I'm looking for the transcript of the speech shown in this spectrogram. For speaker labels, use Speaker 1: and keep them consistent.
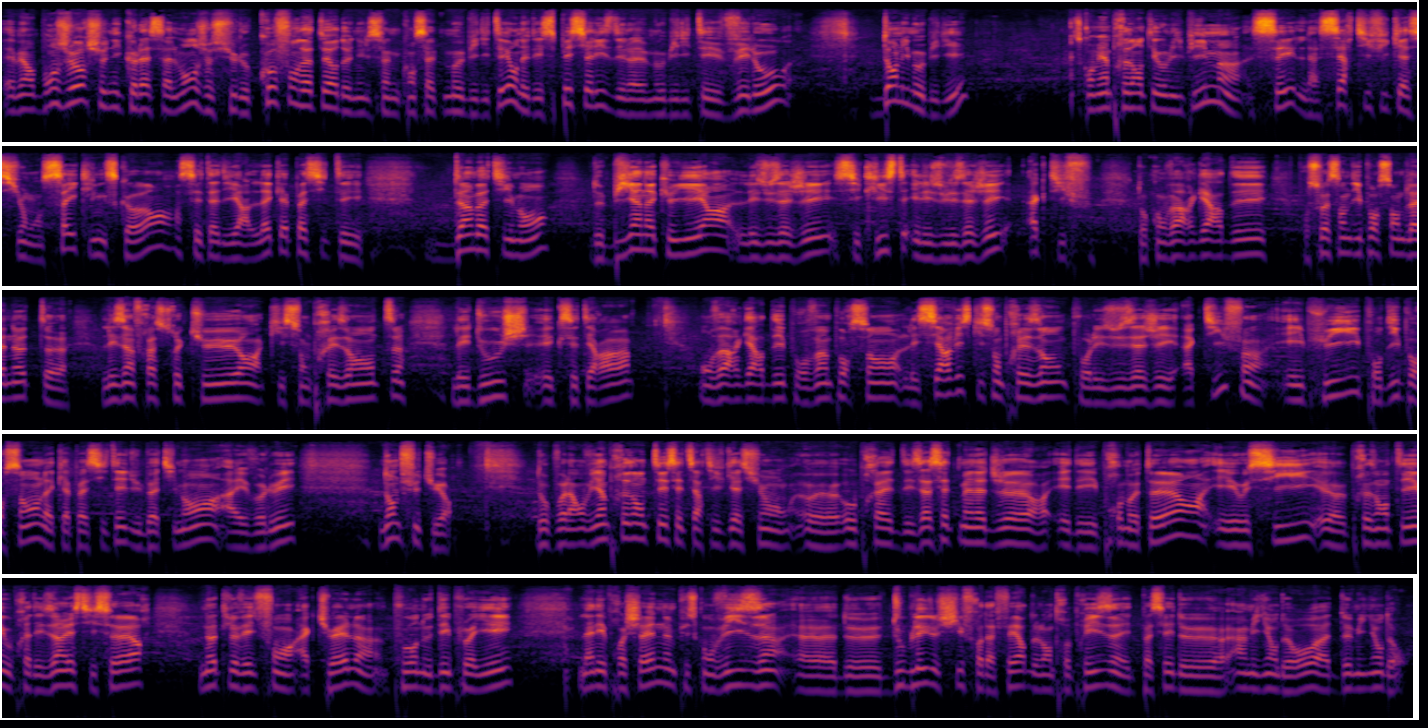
Speaker 1: Eh bien, bonjour, je suis Nicolas Salmon, je suis le cofondateur de Nielsen Concept Mobilité. On est des spécialistes de la mobilité vélo dans l'immobilier. Ce qu'on vient présenter au MIPIM, c'est la certification Cycling Score, c'est-à-dire la capacité d'un bâtiment de bien accueillir les usagers cyclistes et les usagers actifs. Donc on va regarder pour 70% de la note les infrastructures qui sont présentes, les douches, etc. On va regarder pour 20% les services qui sont présents pour les usagers actifs et puis pour 10% la capacité du bâtiment à évoluer dans le futur. Donc voilà, on vient présenter cette certification euh, auprès des asset managers et des promoteurs et aussi euh, présenter auprès des investisseurs notre levée de fonds actuelle pour nous déployer l'année prochaine puisqu'on vise euh, de doubler le chiffre d'affaires de l'entreprise et de passer de 1 million d'euros à 2 millions d'euros.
